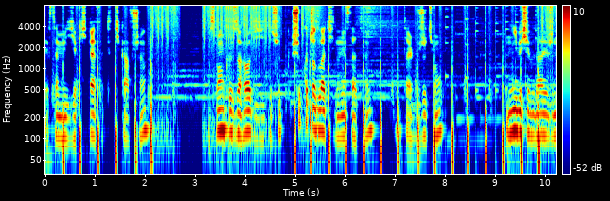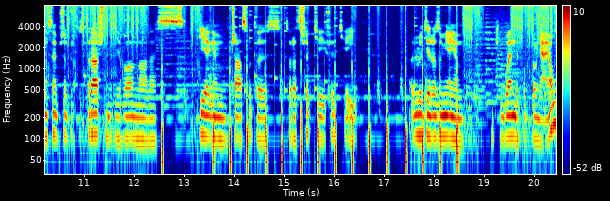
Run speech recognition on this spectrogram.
Jak chcemy mieć jakiś efekt ciekawszy. Słonko już zachodzi to szybko, szybko czas leci, no niestety. Tak jak w życiu. Niby się wydaje, że na samym początku to strasznie będzie wolno, ale z biegiem czasu to jest coraz szybciej i szybciej i ludzie rozumieją, jakie błędy popełniają.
